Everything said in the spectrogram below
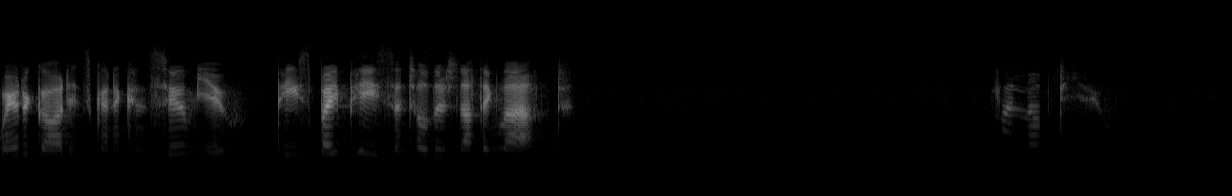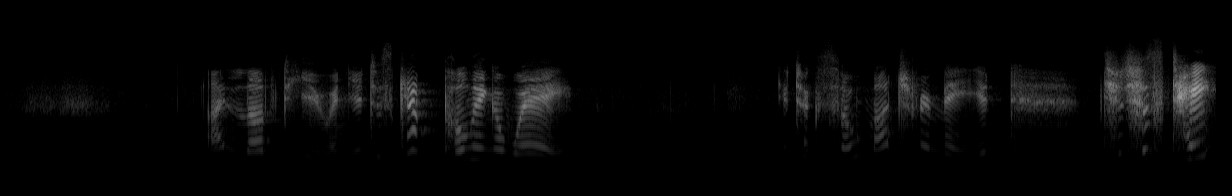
swear to God it's going to consume you, piece by piece, until there's nothing left. I loved you. I loved you, and you just kept pulling away. You took so much from me. You, you just take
